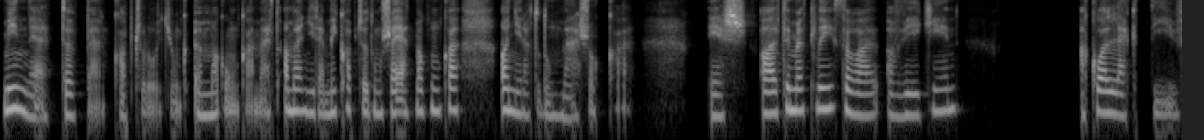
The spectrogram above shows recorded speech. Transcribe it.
minél többen kapcsolódjunk önmagunkkal, mert amennyire mi kapcsolódunk saját magunkkal, annyira tudunk másokkal. És ultimately, szóval a végén a kollektív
